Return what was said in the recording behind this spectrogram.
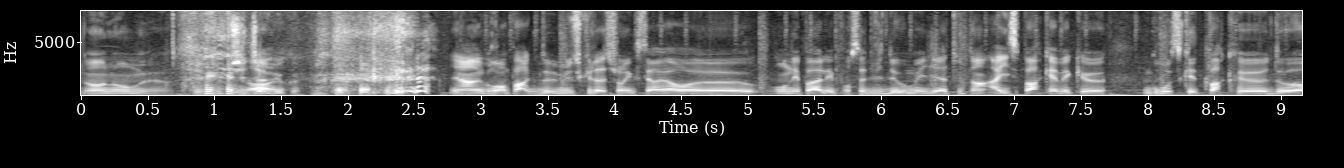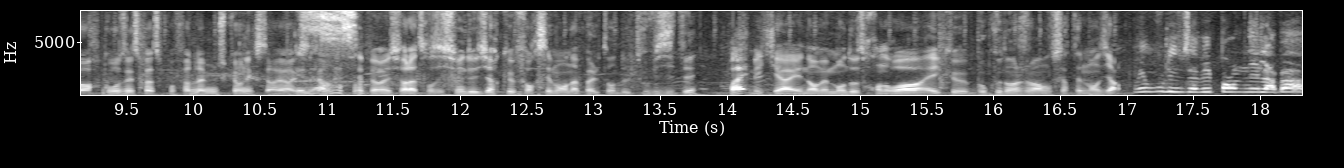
Non, non, mais j'ai déjà vu quoi. Il y a un grand parc de musculation extérieure. euh, on n'est pas allé pour cette vidéo, mais il y a tout un ice park avec euh, gros skatepark euh, dehors, gros espace pour faire de la muscu en extérieur, etc. Énorme. Ça permet de faire la transition et de dire que forcément on n'a pas le temps de tout visiter, Ouais. mais qu'il y a énormément d'autres endroits et que beaucoup d'Angevins vont certainement dire Mais vous les avez pas emmenés là-bas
